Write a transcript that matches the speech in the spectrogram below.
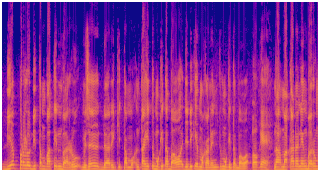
dia perlu ditempatin baru misalnya dari kita mau entah itu mau kita bawa jadi kayak makanan itu mau kita bawa Oke. Nah, makanan yang baru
